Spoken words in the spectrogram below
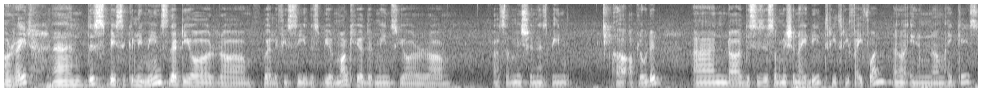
all right and this basically means that your um, well if you see this beer mug here that means your um, uh, submission has been uh, uploaded. And uh, this is your submission id 3351 uh, in uh, my case.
